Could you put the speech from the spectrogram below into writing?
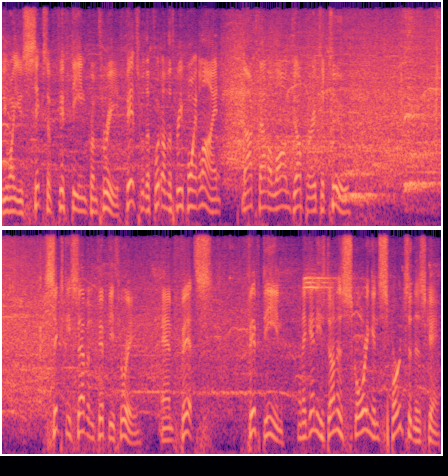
BYU 6 of 15 from three. Fitts with a foot on the three point line, knocks down a long jumper. It's a two. 67 53. And Fitts 15. And again, he's done his scoring in spurts in this game.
